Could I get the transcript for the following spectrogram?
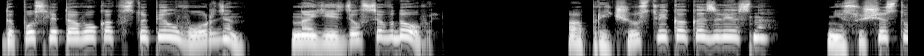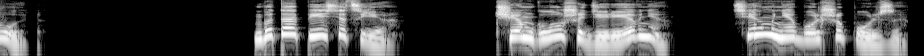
Да после того, как вступил в орден, наездился вдоволь. А предчувствий, как известно, не существует. Бытописец я. Чем глуше деревня, тем мне больше пользы.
